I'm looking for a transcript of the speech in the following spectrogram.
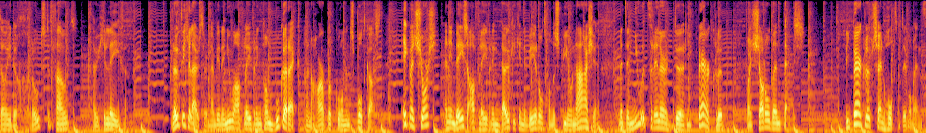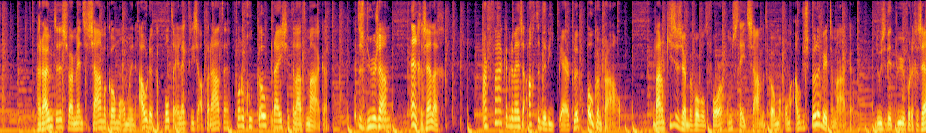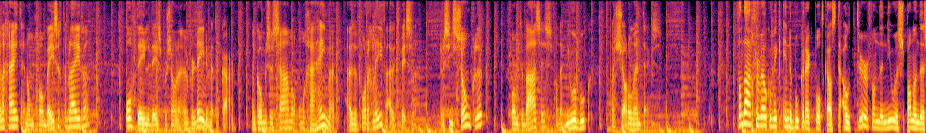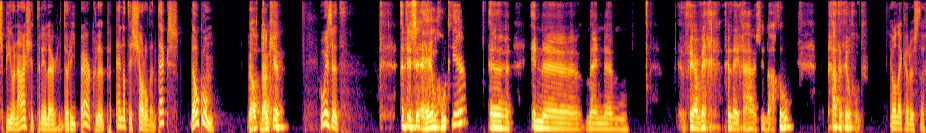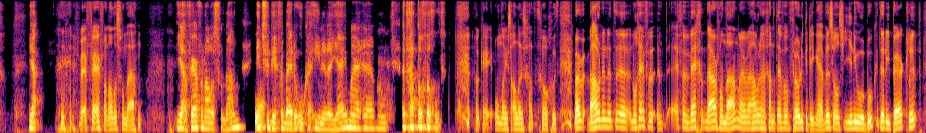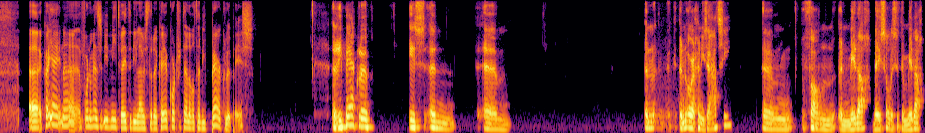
herstel je de grootste fout uit je leven. Leuk dat je luistert naar weer een nieuwe aflevering van Boekarek, een HarperCollins podcast. Ik ben Sjors en in deze aflevering duik ik in de wereld van de spionage met de nieuwe thriller De Repair Club van Charles Tex. Repair clubs zijn hot op dit moment. Ruimtes waar mensen samenkomen om hun oude kapotte elektrische apparaten voor een goedkoop prijsje te laten maken. Het is duurzaam en gezellig. Maar vaak hebben de mensen achter de Repair Club ook een verhaal. Waarom kiezen ze er bijvoorbeeld voor om steeds samen te komen om oude spullen weer te maken? Doen ze dit puur voor de gezelligheid en om gewoon bezig te blijven? Of delen deze personen een verleden met elkaar en komen ze samen om geheimen uit hun vorig leven uit te wisselen? Precies zo'n club vormt de basis van het nieuwe boek van Charles Tex. Vandaag verwelkom ik in de Boekenrek podcast de auteur van de nieuwe spannende spionagetriller The Repair Club en dat is Charles Tex. Welkom. Wel, dank je. Hoe is het? Het is heel goed hier. Uh, in uh, mijn um, ver weg gelegen huis in de Achterhoek gaat het heel goed. Heel lekker rustig. Ja. ver, ver van alles vandaan. Ja, ver van alles vandaan. Ja. Ietsje dichter bij de Oekraïne dan jij, maar um, het gaat toch wel goed. Oké, okay, ondanks alles gaat het gewoon goed. Maar we houden het uh, nog even, even weg daar vandaan, maar we, houden, we gaan het even over vrolijke dingen hebben, zoals je nieuwe boek, De Repair Club. Uh, kan jij, uh, voor de mensen die het niet weten, die luisteren, kan je kort vertellen wat een Repair Club is? Een Repair Club is een... Um, een, een organisatie um, van een middag, meestal is het een middag,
